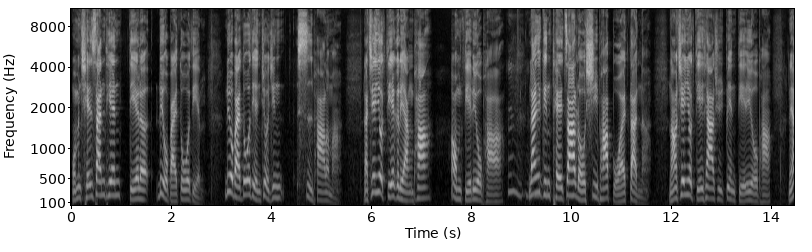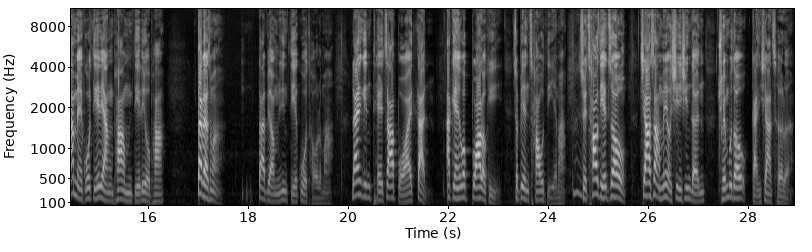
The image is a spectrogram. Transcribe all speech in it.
我们前三天跌了六百多点，六百多点就已经四趴了嘛。那今天又跌个两趴，那我们跌六趴，嗯，那已经铁渣楼四趴博爱蛋呐。然后今天又跌下去，变跌六趴。你看美国跌两趴，我们跌六趴，代表什么？代表我们已经跌过头了嘛。那已经铁渣薄爱蛋，啊，给一个拔落去。就变超跌嘛，所以超跌之后，加上没有信心的人全部都赶下车了，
